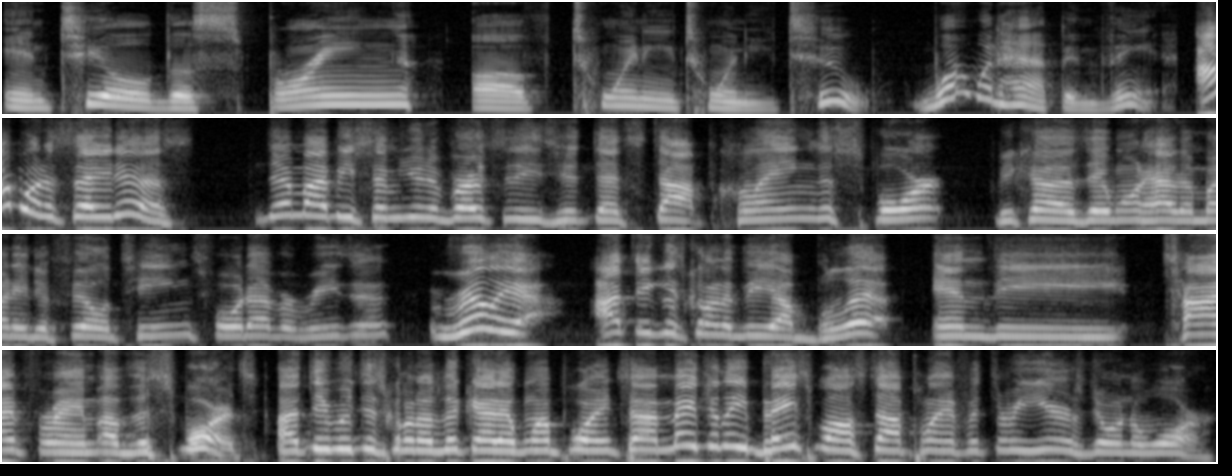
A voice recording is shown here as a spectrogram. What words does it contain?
until the spring of 2022. What would happen then? I want to say this. There might be some universities that stop playing the sport because they won't have the money to fill teams for whatever reason. Really, I think it's going to be a blip in the time frame of the sports. I think we're just going to look at it at one point in time. Major League Baseball stopped playing for three years during the war.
